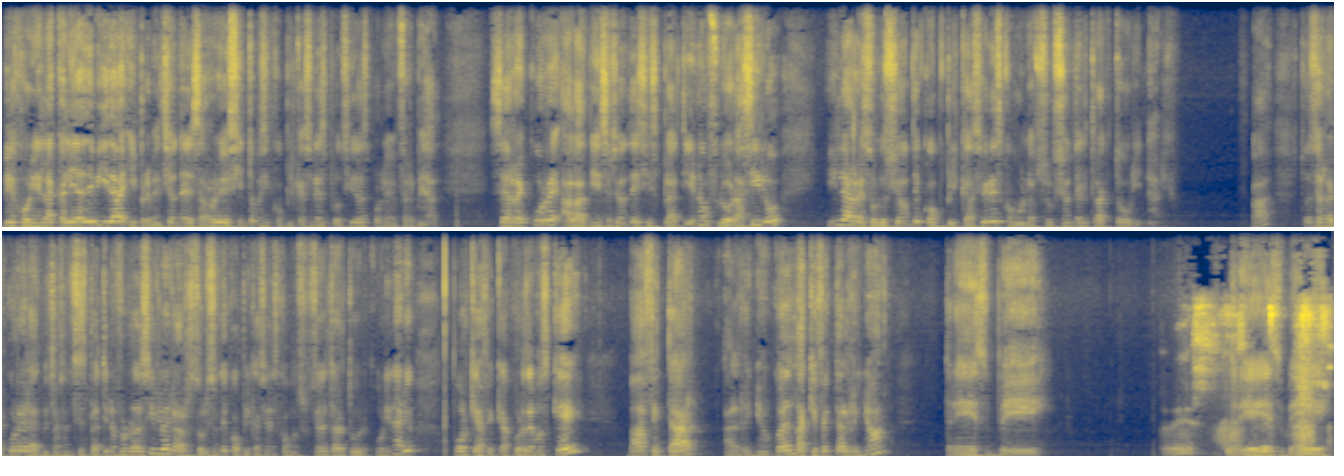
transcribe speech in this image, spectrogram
mejoría en la calidad de vida y prevención del desarrollo de síntomas y complicaciones producidas por la enfermedad. Se recurre a la administración de cisplatino, fluoracilo y la resolución de complicaciones como la obstrucción del tracto urinario. ¿va? Entonces se recurre a la administración de cisplatino, fluoracilo y la resolución de complicaciones como obstrucción del tracto ur- urinario porque acordemos que va a afectar al riñón. ¿Cuál es la que afecta al riñón? 3B. Tres. 3B.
